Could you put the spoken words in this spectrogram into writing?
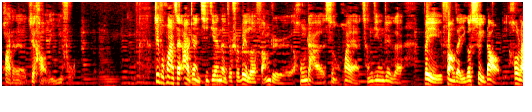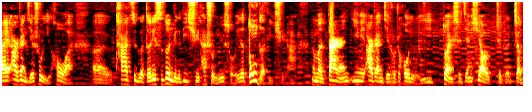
画的最好的一幅。这幅画在二战期间呢，就是为了防止轰炸损坏啊，曾经这个被放在一个隧道里。后来二战结束以后啊，呃，它这个德累斯顿这个地区，它属于所谓的东德地区啊。那么当然，因为二战结束之后有一段时间需要这个整。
